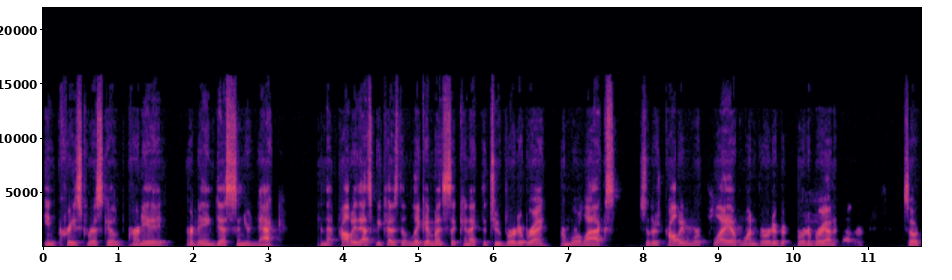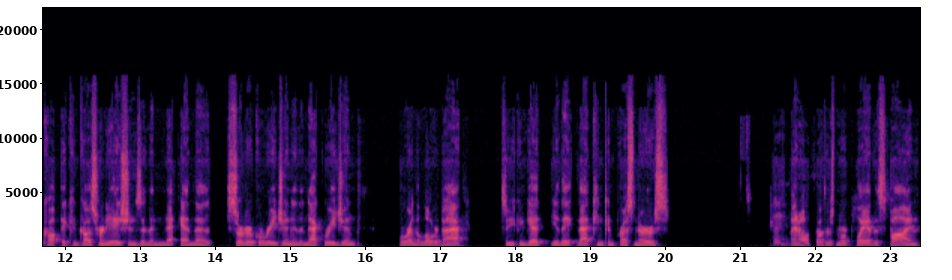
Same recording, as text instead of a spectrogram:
increased risk of herniated herniating discs in your neck, and that probably that's because the ligaments that connect the two vertebrae are more lax. So there's probably more play of one vertebra- vertebrae mm-hmm. on another. So it, ca- it can cause herniations in the neck and the cervical region, in the neck region, or in the lower back. So you can get you know, they, that can compress nerves. Okay. And also, if there's more play of the spine,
